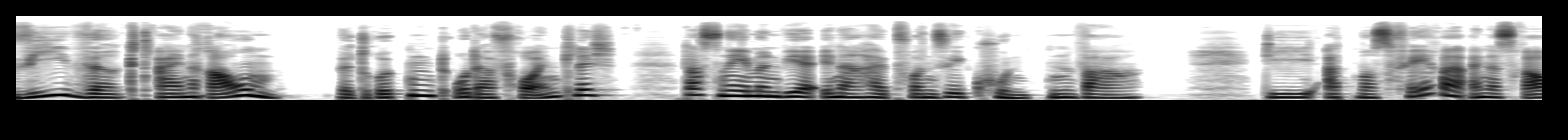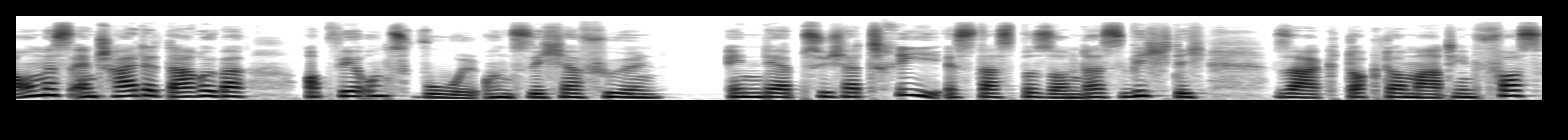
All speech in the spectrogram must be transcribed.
Wie wirkt ein Raum? Bedrückend oder freundlich? Das nehmen wir innerhalb von Sekunden wahr. Die Atmosphäre eines Raumes entscheidet darüber, ob wir uns wohl und sicher fühlen. In der Psychiatrie ist das besonders wichtig, sagt Dr. Martin Voss,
